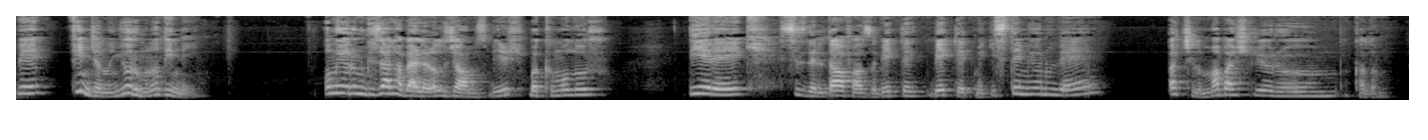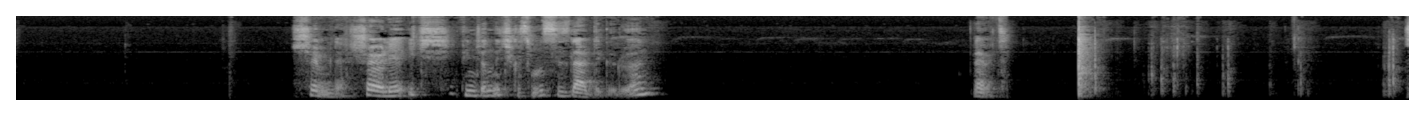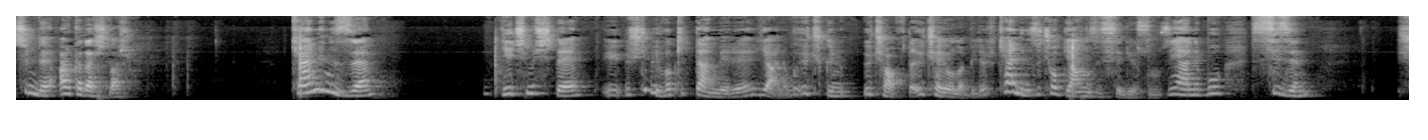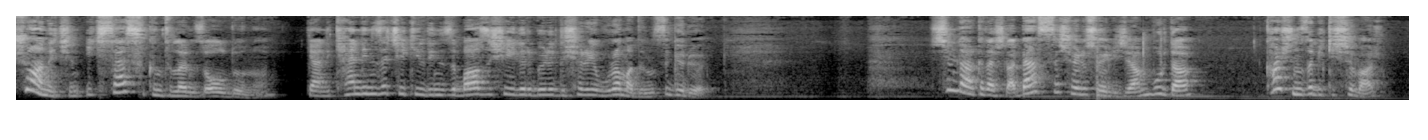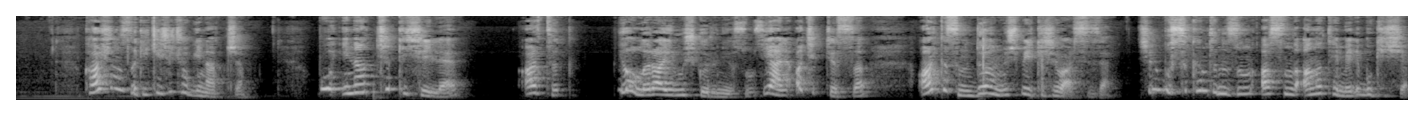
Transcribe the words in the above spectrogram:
ve fincanın yorumunu dinleyin. Umuyorum güzel haberler alacağımız bir bakım olur diyerek sizleri daha fazla bekle, bekletmek istemiyorum ve açılıma başlıyorum. Bakalım. Şimdi şöyle iç fincanın iç kısmını sizler de görün. Evet. Şimdi arkadaşlar kendinize geçmişte e, üçlü bir vakitten beri yani bu üç gün, üç hafta, üç ay olabilir. Kendinizi çok yalnız hissediyorsunuz. Yani bu sizin şu an için içsel sıkıntılarınız olduğunu, yani kendinize çekildiğinizi, bazı şeyleri böyle dışarıya vuramadığınızı görüyorum. Şimdi arkadaşlar ben size şöyle söyleyeceğim. Burada karşınızda bir kişi var. Karşınızdaki kişi çok inatçı. Bu inatçı kişiyle artık yolları ayırmış görünüyorsunuz. Yani açıkçası arkasını dönmüş bir kişi var size. Şimdi bu sıkıntınızın aslında ana temeli bu kişi.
